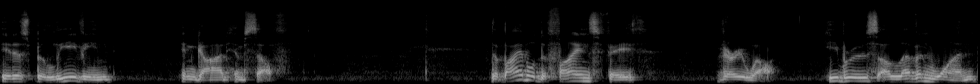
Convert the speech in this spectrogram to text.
it is believing in God Himself. The Bible defines faith very well. Hebrews 11:1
